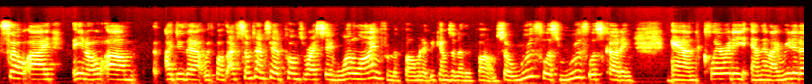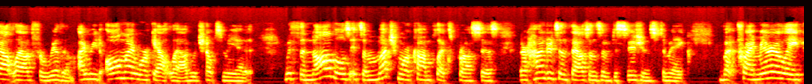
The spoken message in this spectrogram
So I, you know, um, I do that with both. I've sometimes had poems where I save one line from the poem and it becomes another poem. So ruthless, ruthless cutting and clarity, and then I read it out loud for rhythm. I read all my work out loud, which helps me edit. With the novels, it's a much more complex process. There are hundreds and thousands of decisions to make. But primarily,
